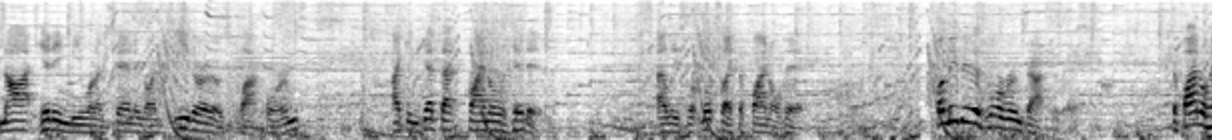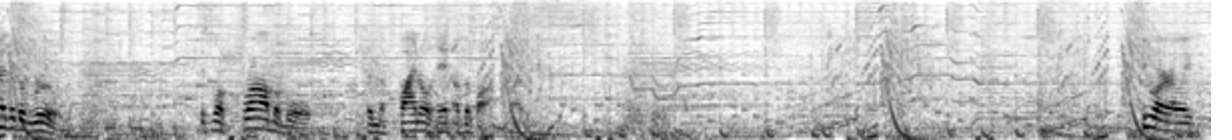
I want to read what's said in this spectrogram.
not hitting me when I'm standing on either of those platforms, I can get that final hit in. At least what looks like the final hit. But maybe there's more rooms after this. The final hit of the room is more probable than the final hit of the boss fight. Too early.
